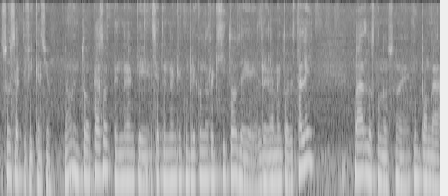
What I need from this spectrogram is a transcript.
su certificación. En todo caso, tendrán que, se tendrán que cumplir con los requisitos del reglamento de esta ley, más los que nos eh, imponga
